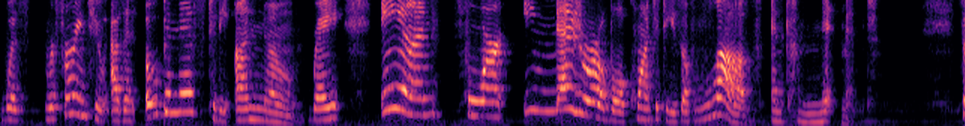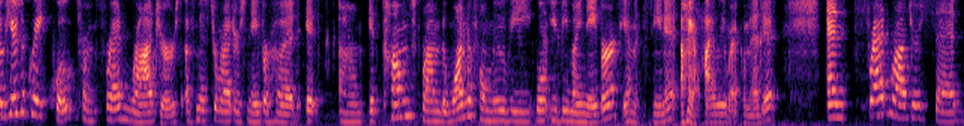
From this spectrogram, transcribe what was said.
was referring to as an openness to the unknown, right? And for immeasurable quantities of love and commitment. So here's a great quote from Fred Rogers of Mr. Rogers' Neighborhood. It um, it comes from the wonderful movie "Won't You Be My Neighbor?" If you haven't seen it, I highly recommend it. And Fred Rogers said,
